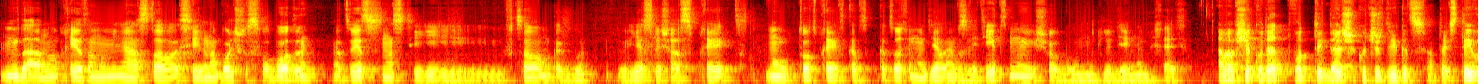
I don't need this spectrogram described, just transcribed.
Да, но при этом у меня стало сильно больше свободы, ответственности и в целом как бы если сейчас проект, ну, тот проект, который мы делаем, взлетит, мы еще будем людей набирать. А вообще, куда вот ты дальше хочешь двигаться? То есть ты,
